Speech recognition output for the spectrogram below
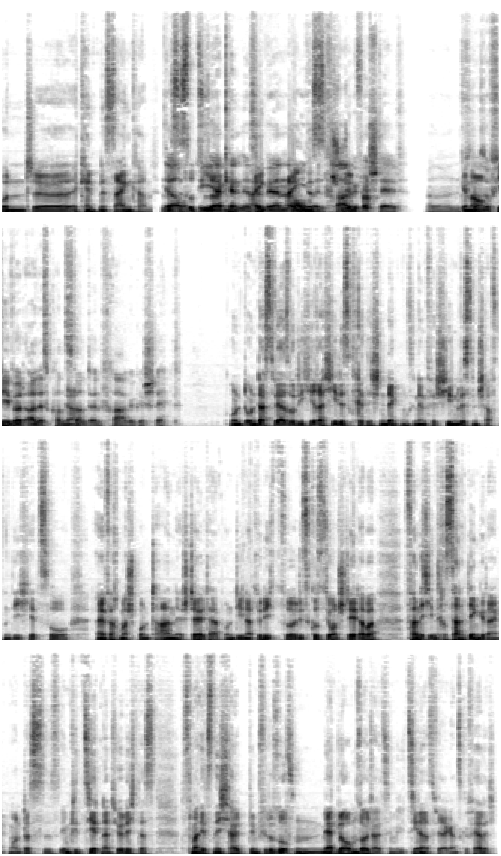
und äh, Erkenntnis sein kann. Ja, das und die Erkenntnisse werden auch in Frage gestellt. Also in genau. Philosophie wird alles konstant ja. in Frage gestellt. Und, und das wäre so die Hierarchie des kritischen Denkens in den verschiedenen Wissenschaften, die ich jetzt so einfach mal spontan erstellt habe und die natürlich zur Diskussion steht. Aber fand ich interessant, den Gedanken. Und das, impliziert natürlich, dass, dass man jetzt nicht halt dem Philosophen mehr glauben sollte als dem Mediziner. Das wäre ja ganz gefährlich.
